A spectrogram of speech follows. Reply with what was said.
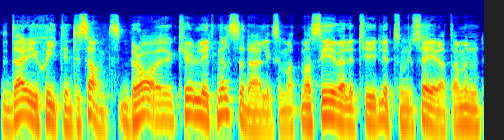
Det där är ju skitintressant. Bra, kul liknelse där. Liksom. Att man ser väldigt tydligt, som du säger, att ja, men,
